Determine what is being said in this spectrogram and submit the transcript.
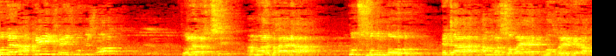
ওদের আগেই ফেসবুকে সব চলে আসছে। আমার ভাইরা খুব সুন্দর। এটা আমরা সবাই একমত হয়ে গেলাম।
